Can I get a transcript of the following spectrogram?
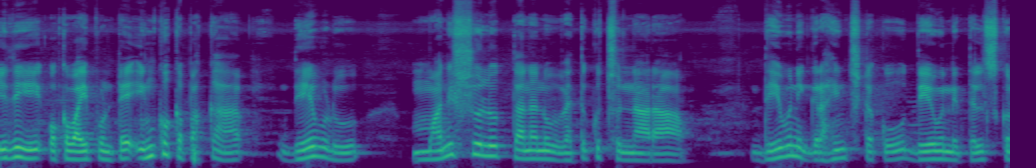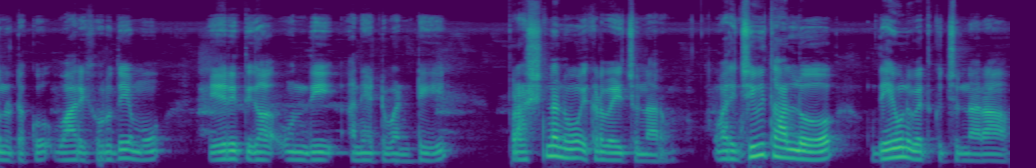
ఇది ఒకవైపు ఉంటే ఇంకొక పక్క దేవుడు మనుష్యులు తనను వెతుకుచున్నారా? దేవుని గ్రహించుటకు దేవుని తెలుసుకొనుటకు వారి హృదయము ఏ రీతిగా ఉంది అనేటువంటి ప్రశ్నను ఇక్కడ వేయుచున్నారు. వారి జీవితాల్లో దేవుని వెతుకుచున్నారా?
